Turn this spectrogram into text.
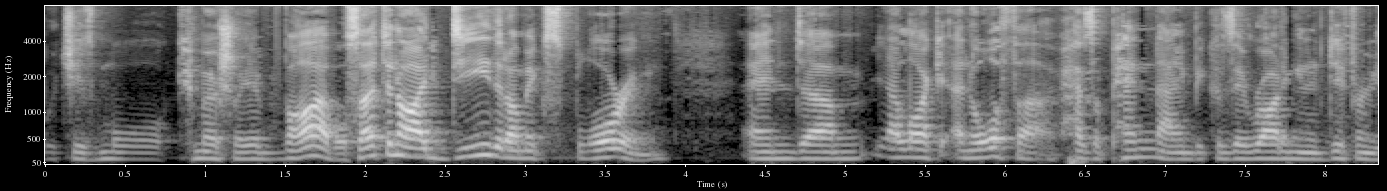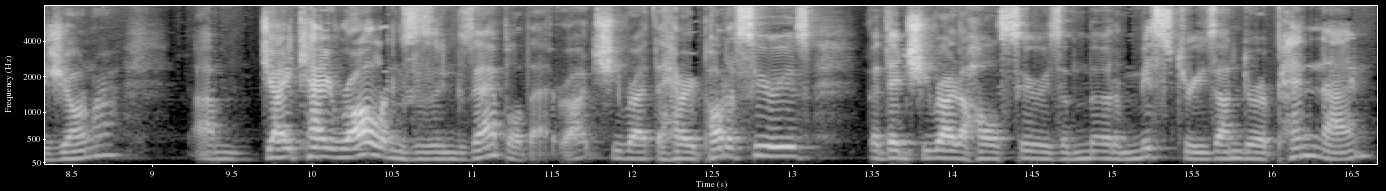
which is more commercially viable. So that's an idea that I'm exploring. And um, you know, like an author has a pen name because they're writing in a different genre. Um, J.K. Rowling's is an example of that, right? She wrote the Harry Potter series, but then she wrote a whole series of murder mysteries under a pen name,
